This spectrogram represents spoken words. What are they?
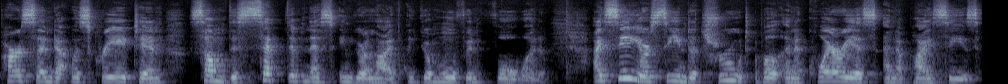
person that was creating some deceptiveness in your life and you're moving forward. I see you're seeing the truth about an Aquarius and a Pisces.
